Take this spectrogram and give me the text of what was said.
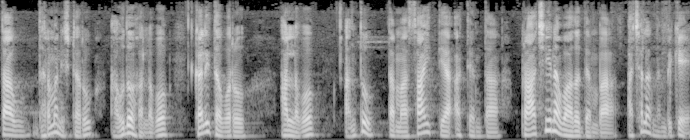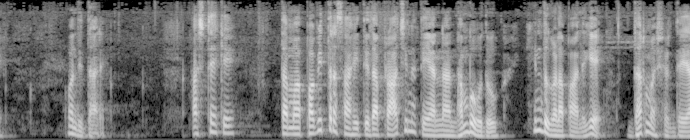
ತಾವು ಧರ್ಮನಿಷ್ಠರು, ಹೌದೋ ಅಲ್ಲವೋ, ಕಲಿತವರು ಅಲ್ಲವೋ ಅಂತೂ ತಮ್ಮ ಸಾಹಿತ್ಯ ಅತ್ಯಂತ ಪ್ರಾಚೀನವಾದದೆಂಬ ಅಚಲ ನಂಬಿಕೆ ಹೊಂದಿದ್ದಾರೆ. ಅಷ್ಟೇಕೆ, ತಮ್ಮ ಪವಿತ್ರ ಸಾಹಿತ್ಯದ ಪ್ರಾಚೀನತೆಯನ್ನು ನಂಬುವುದು ಹಿಂದೂಗಳ ಪಾಲಿಗೆ ಧರ್ಮಶ್ರದ್ಧೆಯ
